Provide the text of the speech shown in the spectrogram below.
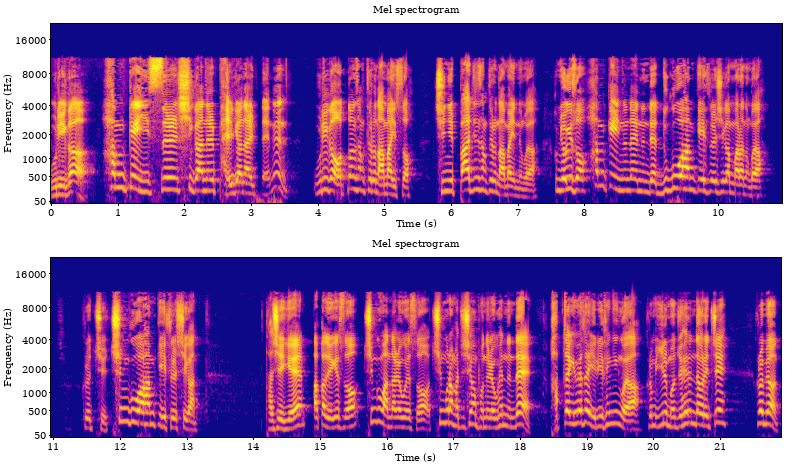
우리가 함께 있을 시간을 발견할 때는 우리가 어떤 상태로 남아있어? 진이 빠진 상태로 남아있는 거야. 그럼 여기서 함께 있는다 했는데 누구와 함께 있을 시간 말하는 거야? 그렇지. 친구와 함께 있을 시간. 다시 얘기해. 아까도 얘기했어. 친구 만나려고 했어. 친구랑 같이 시간 보내려고 했는데 갑자기 회사에 일이 생긴 거야. 그러면 일 먼저 해야 된다 그랬지? 그러면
